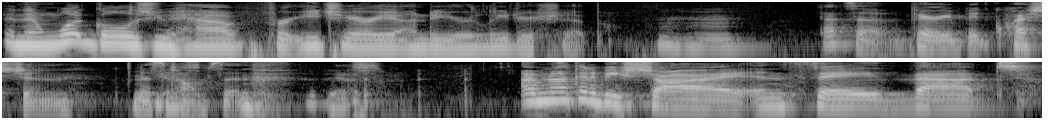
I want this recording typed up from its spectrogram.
and then what goals you have for each area under your leadership. Mm-hmm. That's a very big question, Ms. Yes. Thompson. Yes. I'm not going to be shy and say that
